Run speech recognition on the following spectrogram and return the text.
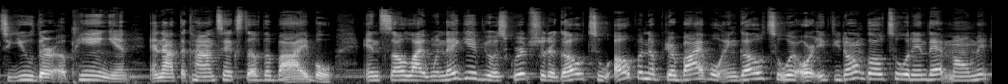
to you their opinion and not the context of the Bible. And so, like, when they give you a scripture to go to, open up your Bible and go to it. Or if you don't go to it in that moment,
